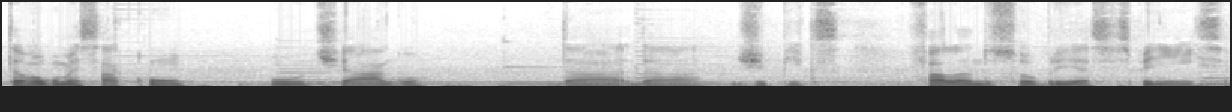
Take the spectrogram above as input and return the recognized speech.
Então vamos começar com o Thiago da, da GPix falando sobre essa experiência.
